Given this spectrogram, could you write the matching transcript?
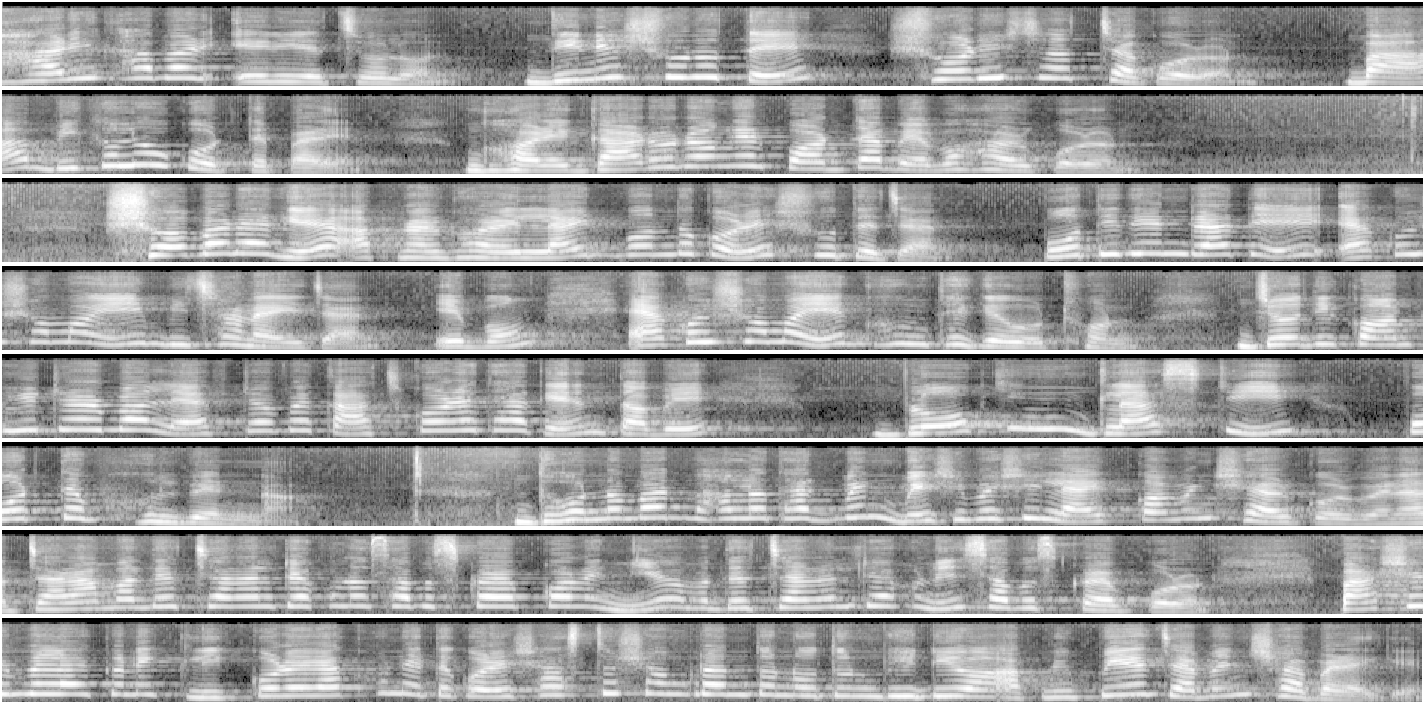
ভারী খাবার এড়িয়ে চলুন। দিনের শুরুতে শরীরচর্চা করুন। বা বিকেলেও করতে পারেন। ঘরে গাঢ় রঙের পর্দা ব্যবহার করুন। সবার আগে আপনার ঘরে লাইট বন্ধ করে শুতে যান। প্রতিদিন রাতে একই সময়ে বিছানায় যান এবং একই সময়ে ঘুম থেকে উঠুন। যদি কম্পিউটার বা ল্যাপটপে কাজ করে থাকেন, তবে ব্লকিং গ্লাসটি পড়তে ভুলবেন না। ধন্যবাদ, ভালো থাকবেন, বেশি বেশি লাইক কমেন্ট শেয়ার করবেন। আর যারা আমাদের চ্যানেলটা এখনও সাবস্ক্রাইব করেননি, আমাদের চ্যানেলটা এখনই সাবস্ক্রাইব করুন। পাশের বেল আইকনে ক্লিক করে রাখুন, এতে করে স্বাস্থ্য সংক্রান্ত নতুন ভিডিও আপনি পেয়ে যাবেন সবার আগে।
